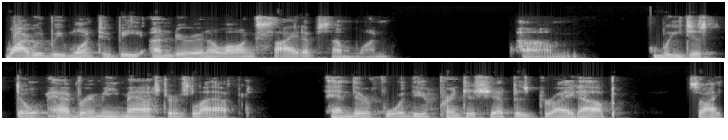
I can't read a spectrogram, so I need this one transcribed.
Why would we want to be under and alongside of someone? Um, we just don't have very many masters left, and therefore the apprenticeship is dried up. So I,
